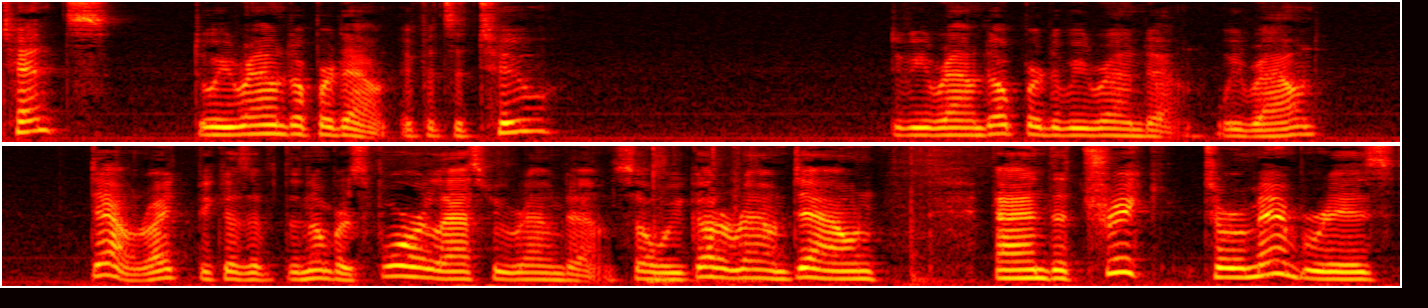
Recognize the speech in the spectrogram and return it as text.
tenths, do we round up or down? If it's a 2, do we round up or do we round down? We round down, right? Because if the number is 4 or less, we round down. So we've got to round down. And the trick to remember is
